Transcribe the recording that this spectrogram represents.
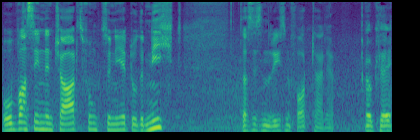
ob was in den Charts funktioniert oder nicht. Das ist ein Riesenvorteil. Ja. Okay.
